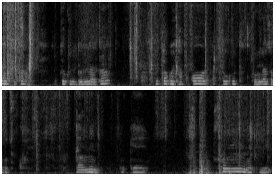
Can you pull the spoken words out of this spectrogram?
하고 그래서 이쪽을 눌러서 이쪽을 잡고 이쪽을 눌러서 맞출 거예요. 다음은 이렇게 손 내기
